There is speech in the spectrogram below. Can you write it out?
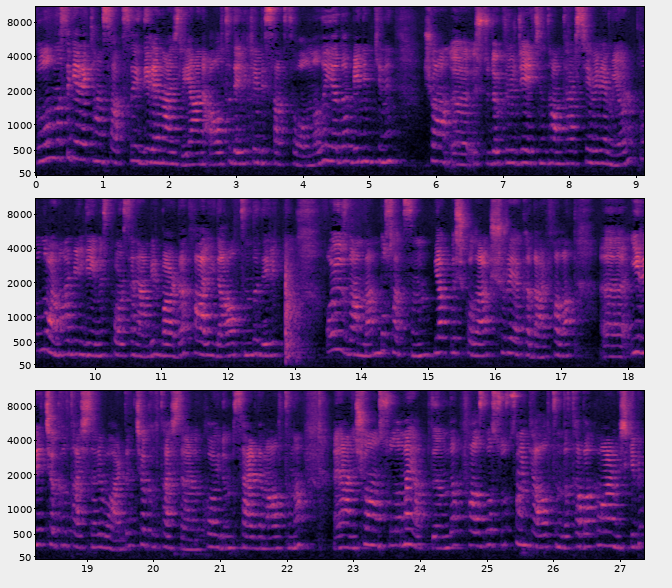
Bulunması gereken saksı drenajlı yani altı delikli bir saksı olmalı ya da benimkinin şu an e, üstü döküleceği için tam ters çeviremiyorum. Bu normal bildiğimiz porselen bir bardak haliyle altında delik yok. O yüzden ben bu saksının yaklaşık olarak şuraya kadar falan e, iri çakıl taşları vardı. Çakıl taşlarını koydum serdim altına. Yani şu an sulama yaptığımda fazla su sanki altında tabak varmış gibi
